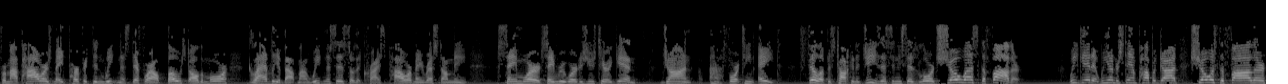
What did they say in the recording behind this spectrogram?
For my power is made perfect in weakness. Therefore, I'll boast all the more gladly about my weaknesses, so that Christ's power may rest on me. Same word, same root word is used here again. John 14, 8. Philip is talking to Jesus, and he says, Lord, show us the Father. We get it. We understand, Papa God. Show us the Father,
